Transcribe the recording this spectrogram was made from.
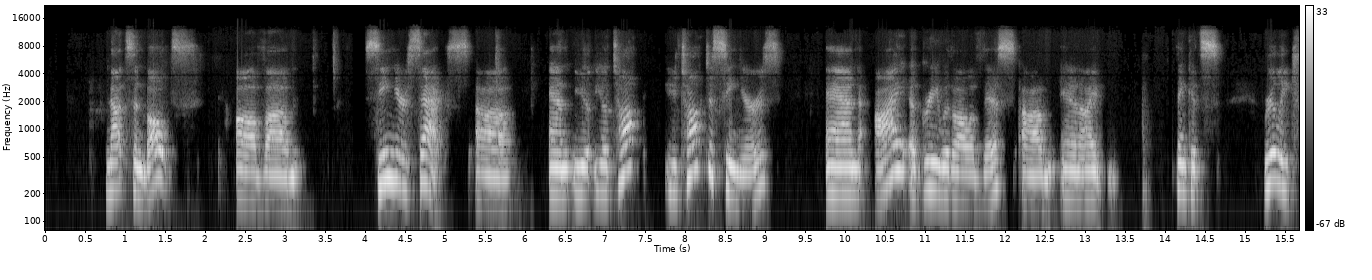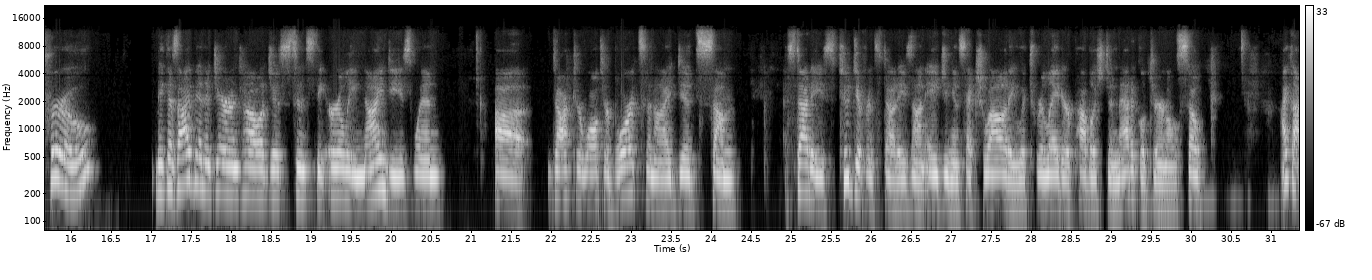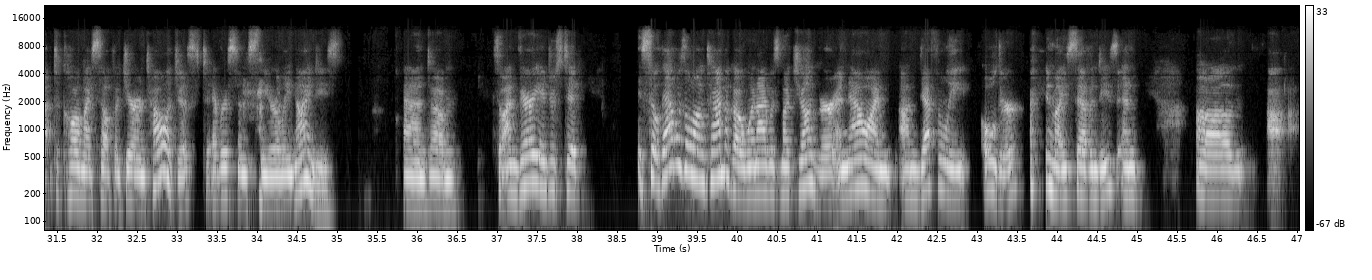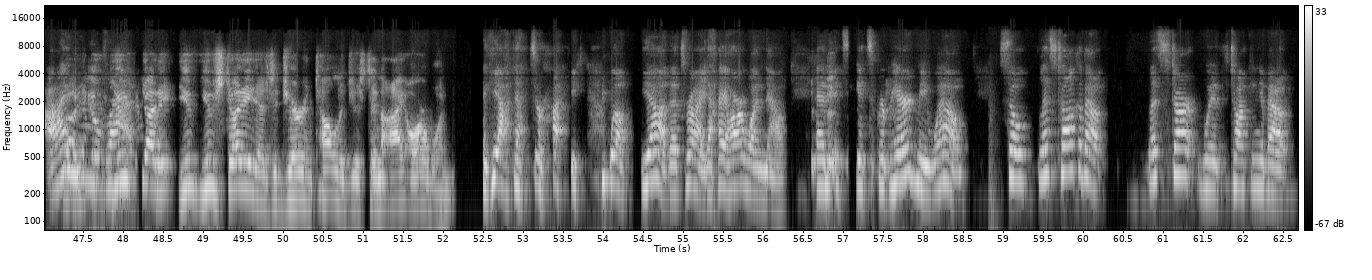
nuts and bolts of um, senior sex. Uh, and you, you'll talk, you talk to seniors, and I agree with all of this. Um, and I think it's really true because I've been a gerontologist since the early 90s when uh, Dr. Walter Bortz and I did some studies, two different studies on aging and sexuality, which were later published in medical journals. So I got to call myself a gerontologist ever since the early 90s. And um, so I'm very interested so that was a long time ago when I was much younger, and now I'm I'm definitely older in my 70s, and um, I, I'm Well, really you, you glad. studied you you studied as a gerontologist, and I are one. Yeah, that's right. Well, yeah, that's right. I are one now, and it's it's prepared me well. So let's talk about. Let's start with talking about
